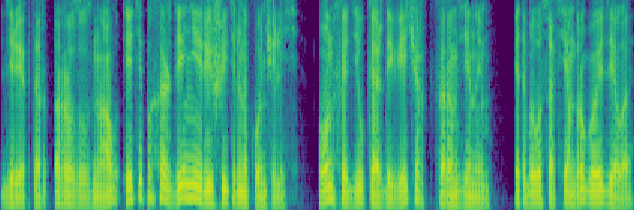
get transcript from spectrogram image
директор разузнал, эти похождения решительно кончились. Он ходил каждый вечер к Карамзиным. Это было совсем другое дело.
